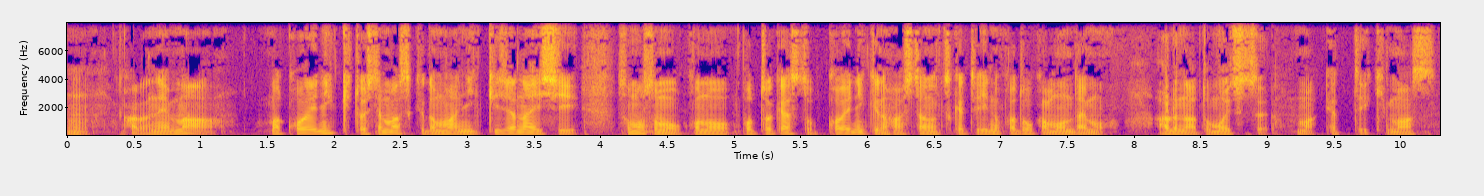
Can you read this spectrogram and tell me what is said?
うん。からね、まあ、まあ、声日記としてますけど、まあ、日記じゃないし、そもそもこのポッドキャスト、声日記のハッシュタグつけていいのかどうか問題もあるなと思いつつ、まあ、やっていきます。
